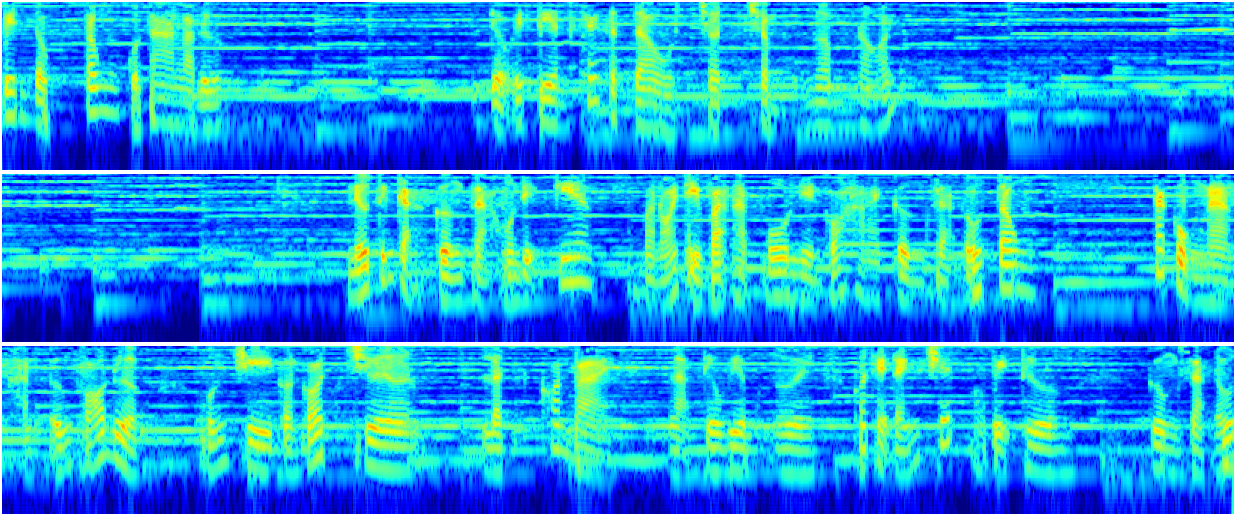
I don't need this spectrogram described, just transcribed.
bên độc tông của ta là được. Tiểu Y Tiên khẽ gật đầu, chợt trầm ngâm nói. Nếu tính cả cường giả hồn điện kia, mà nói thì vạn hạt môn liền có hai cường giả đấu tông. Ta cùng nàng hẳn ứng phó được, huống chi còn có chưa lật con bài là tiêu viêm người có thể đánh chết hoặc bị thương. Cường giả đấu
